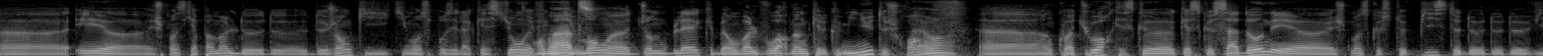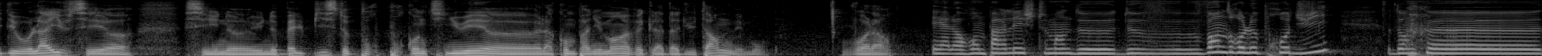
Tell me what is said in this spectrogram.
Euh, et euh, je pense qu'il y a pas mal de, de- de gens qui, qui vont se poser la question. Effectivement, euh, John Black, ben, on va le voir dans quelques minutes, je crois. Ah ouais. En quatuor, qu'est-ce que, qu'est-ce que ça donne? Et je pense que cette piste de, vidéo live, c'est, c'est une, une belle piste pour, pour continuer l'accompagnement avec la date du Tarn. Mais bon, voilà. Et alors, on parlait justement de, de vendre le produit. Donc, euh,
